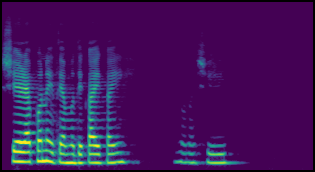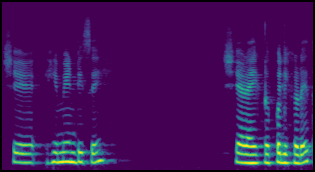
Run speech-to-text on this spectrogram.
शेळ्या पण आहे त्यामध्ये काय काही बघा शेळी. शे ही मेंढीच आहे. शेळ्या इकडं पलीकडे आहेत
